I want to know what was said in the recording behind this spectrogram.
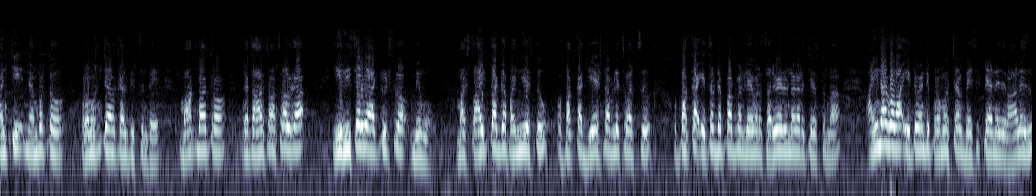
మంచి నెంబర్తో ప్రమోషన్ ఛానల్ కల్పిస్తుంటే మాకు మాత్రం గత ఆరు సంవత్సరాలుగా ఈ రీసర్వే యాక్టివిటీస్లో మేము మా స్థాయికి తగ్గ పనిచేస్తూ ఒక పక్క జిఎస్డబ్ల్యూఎస్ వర్క్స్ ఒక పక్క ఇతర డిపార్ట్మెంట్లు ఏమైనా సర్వేలు ఉన్నా కూడా చేస్తున్నా అయినా కూడా ఎటువంటి ప్రమోషనల్ బేసిక్ పే అనేది రాలేదు.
